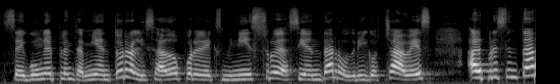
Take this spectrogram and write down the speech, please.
Según el planteamiento realizado por el exministro de Hacienda, Rodrigo Chávez, al presentar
